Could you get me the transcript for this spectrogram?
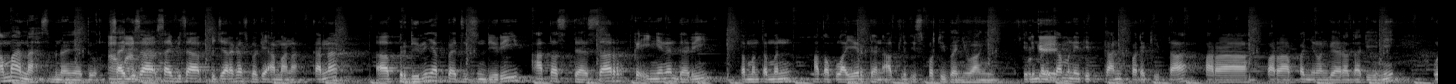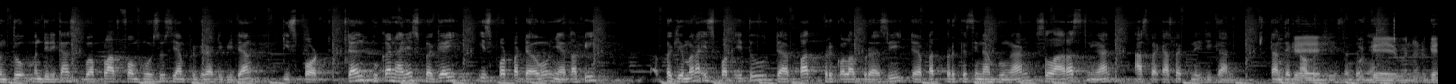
amanah sebenarnya itu. Saya Amanah. bisa saya bisa bicarakan sebagai amanah karena uh, berdirinya itu sendiri atas dasar keinginan dari teman-teman atau player dan atlet e-sport di Banyuwangi. Jadi Oke. mereka menitipkan kepada kita para para penyelenggara tadi ini untuk mendirikan sebuah platform khusus yang bergerak di bidang e-sport dan bukan hanya sebagai e-sport pada umumnya tapi bagaimana e-sport itu dapat berkolaborasi, dapat berkesinambungan selaras dengan aspek-aspek pendidikan dan teknologi tentunya. Oke, benar. Oke.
